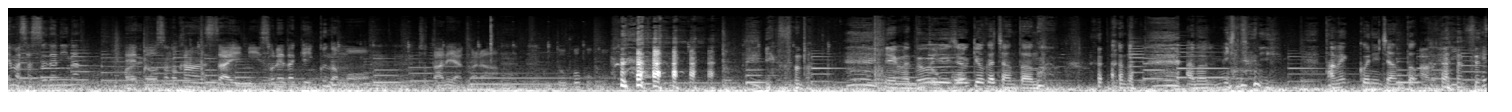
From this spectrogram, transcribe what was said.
でまあさすがにな、えー、とその関西にそれだけ行くのもちょっとあれやから、どこここ？いやそのいや今どういう状況かちゃんとあの あのあのみんなにためっこにちゃんとあのヘリ ヘリ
